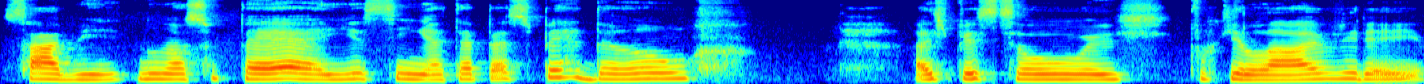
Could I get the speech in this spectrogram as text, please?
sabe, no nosso pé, e assim, até peço perdão as pessoas, porque lá eu virei.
